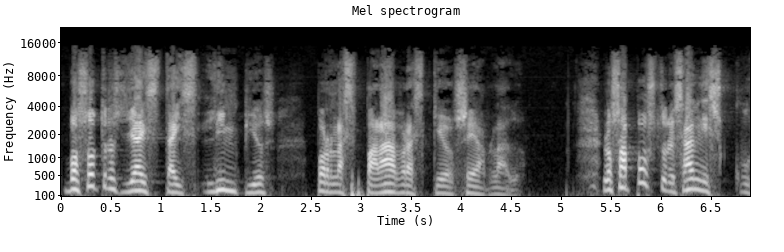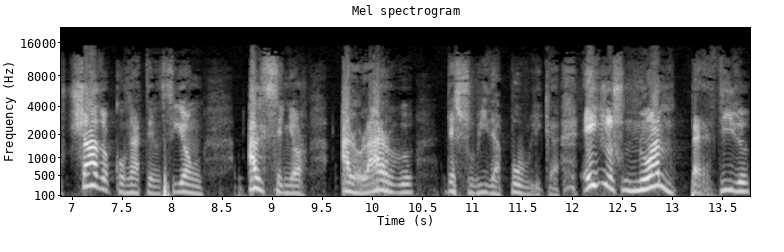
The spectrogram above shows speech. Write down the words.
Vosotros ya estáis limpios por las palabras que os he hablado. Los apóstoles han escuchado con atención al Señor a lo largo de su vida pública. Ellos no han perdido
